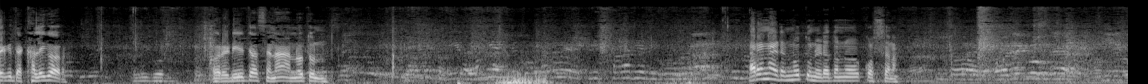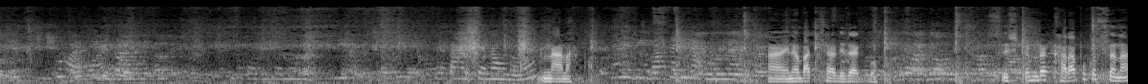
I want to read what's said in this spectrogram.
এটা কিটা খালি ঘর রেডি হইতে আছে না? নতুন? আরে না, এটা নতুন, এটা তো করছে না। না না। হ্যাঁ এনে বাচ্চা রাখব। সিস্টেমটা খারাপও করছে না।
